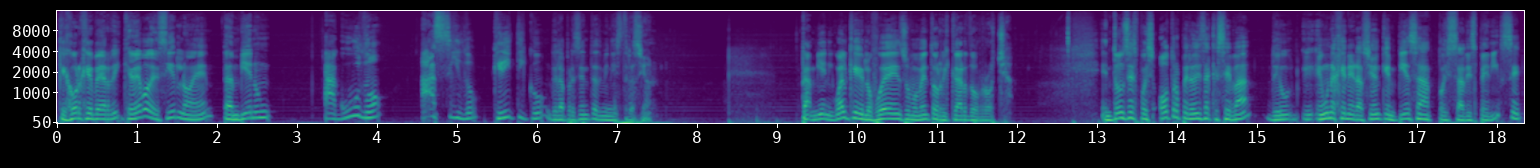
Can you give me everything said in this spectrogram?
que Jorge Berry, que debo decirlo, ¿eh? también un agudo, ácido crítico de la presente administración. También, igual que lo fue en su momento Ricardo Rocha. Entonces, pues otro periodista que se va de, en una generación que empieza pues a despedirse.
